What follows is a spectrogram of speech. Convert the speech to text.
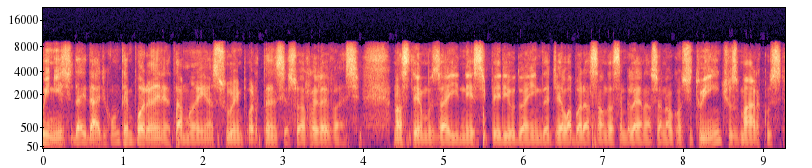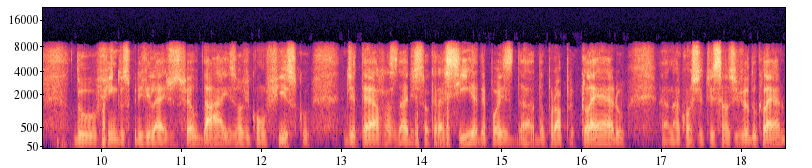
o início da idade contemporânea, tamanha sua importância, sua relevância. Nós temos aí nesse período ainda de elaboração da Assembleia Nacional Constituinte os marcos do fim dos privilégios feudais, houve confisco de terras da aristocracia, depois da, do próprio clero, eh, na Constituição Civil do Clero,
